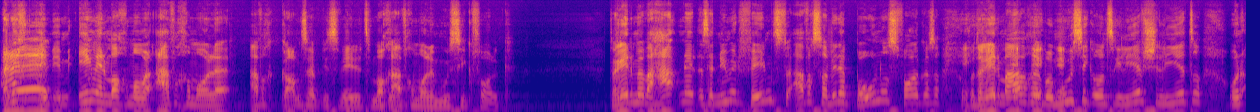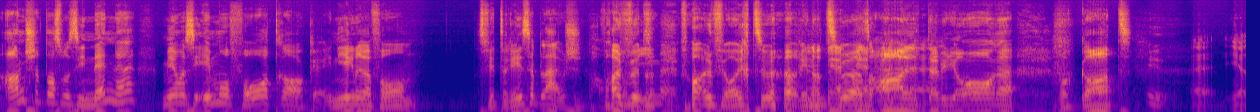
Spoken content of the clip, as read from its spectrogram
Eigentlich, ähm, irgendwann machen wir mal einfach mal einfach ganz etwas Wildes. Machen einfach mal eine Musikfolge. Da reden wir überhaupt nicht, es hat nichts mit Film zu tun, einfach so wie eine Bonusfolge oder so. Und da reden wir einfach über Musik, unsere liebsten Lieder. Und anstatt dass wir sie nennen, müssen wir sie immer vortragen, in irgendeiner Form. Das wird ein Riesenblausch. Vor allem, für, vor allem für euch Zuhörerinnen und Zuhörer. So, Alter, Ohren! Oh Gott! Ja,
